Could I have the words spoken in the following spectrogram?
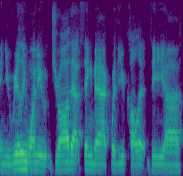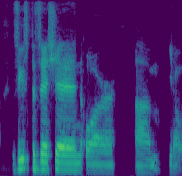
and you really want to draw that thing back, whether you call it the uh, Zeus position or um, you know,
